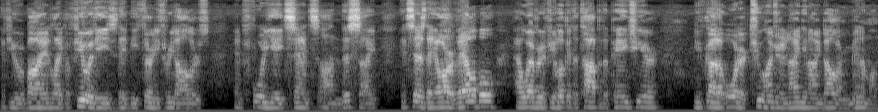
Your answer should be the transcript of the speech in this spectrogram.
if you were buying like a few of these, they'd be $33.48 on this site. It says they are available. However, if you look at the top of the page here, you've got to order $299 minimum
